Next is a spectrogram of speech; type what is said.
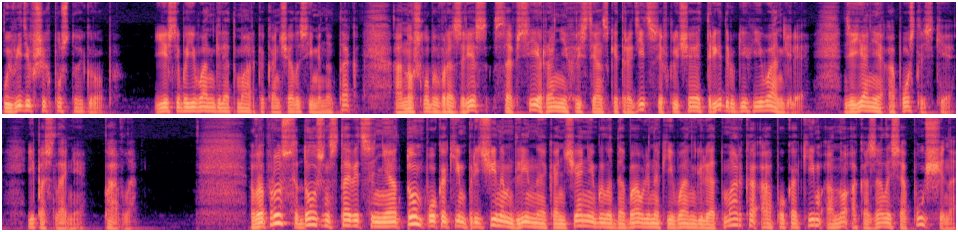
увидевших пустой гроб. Если бы Евангелие от Марка кончалось именно так, оно шло бы вразрез со всей ранней христианской традицией, включая три других Евангелия – деяния апостольские и послания Павла. Вопрос должен ставиться не о том, по каким причинам длинное окончание было добавлено к Евангелию от Марка, а по каким оно оказалось опущено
